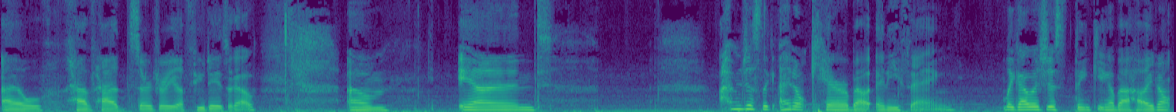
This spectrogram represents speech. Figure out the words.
i'll have had surgery a few days ago um and i'm just like i don't care about anything like i was just thinking about how i don't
